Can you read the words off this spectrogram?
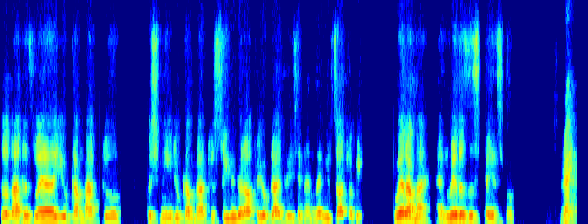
So that is where you come back to Kashmir, you come back to Srinagar after your graduation, and then you start looking, where am I and where is this place from? Right.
